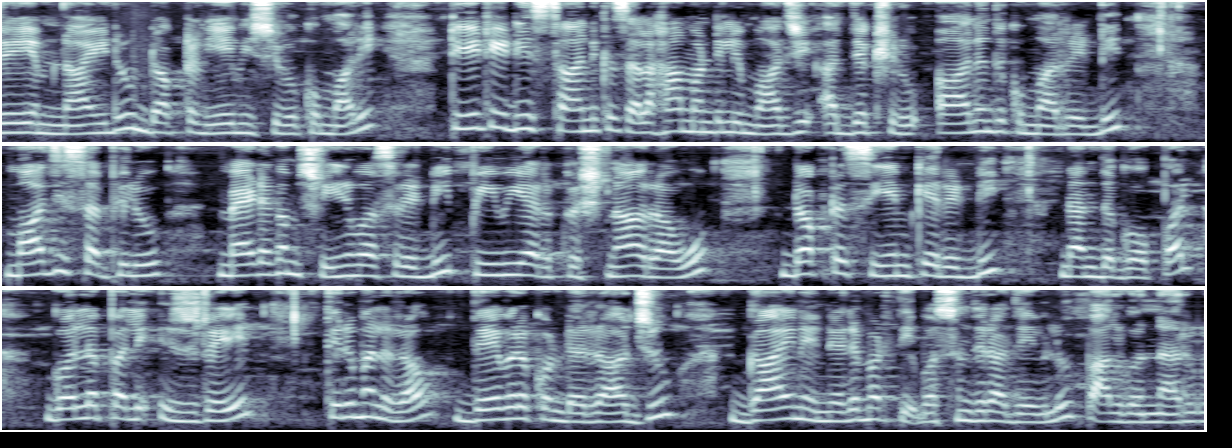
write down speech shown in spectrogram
JM Naidu doctor AV Sivakumari TTD స్థానిక సలహా మండలి మాజీ అధ్యక్షుడు ఆనంద్ కుమార్ రెడ్డి మాజీ సభ్యులు Medagam Srinivasareddy PVR Krishnarao doctor CMK Reddy Nandagopal Gollapalli Israel Tirumalarao Devarakonda Raju గాయని నెడమర్తి వసుంధరాదేవులు పాల్గొన్నారు.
